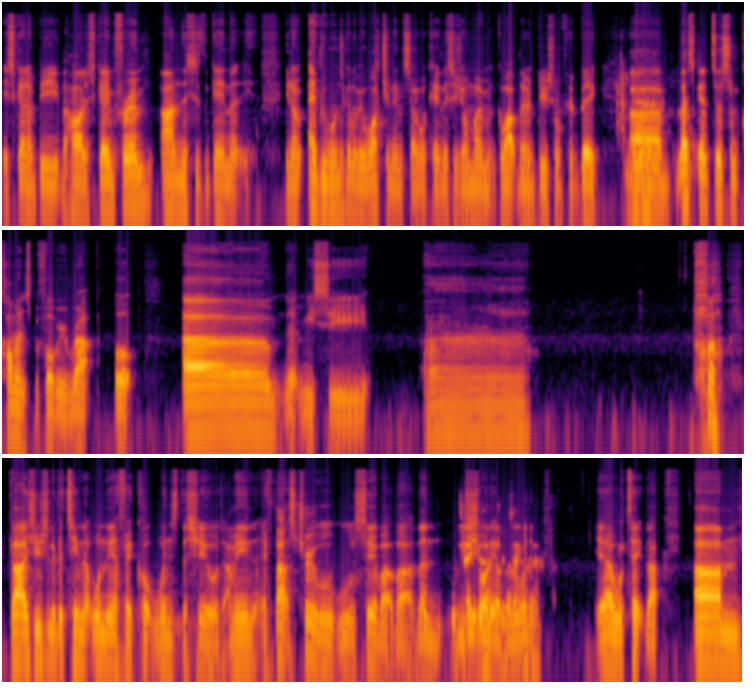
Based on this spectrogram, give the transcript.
it's going to be the hardest game for him, and this is the game that you know everyone's going to be watching him. So okay, this is your moment. Go out there and do something big. yeah. Um, let's get into some comments before we wrap up. Um, let me see. Uh, guys, usually the team that won the FA Cup wins the Shield. I mean, if that's true, we'll, we'll see about that. Then We'll we surely that, are we'll going to take win it. Yeah, we'll take that. Um,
